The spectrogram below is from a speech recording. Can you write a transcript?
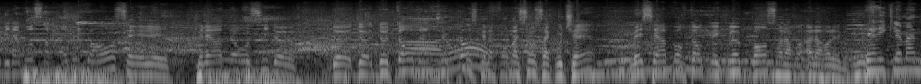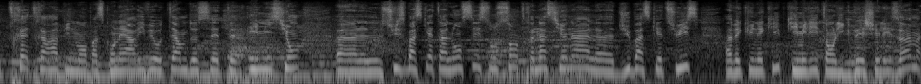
Évidemment, ça prend du temps. C'est générateur aussi de, de, temps, Ah, d'argent, parce que la formation ça coûte cher, mais c'est important que les clubs pensent à la, à la relève. Eric Lehmann, très très rapidement, parce qu'on est arrivé au terme de cette émission. Euh, le Suisse Basket a lancé son centre national euh, du basket suisse avec une équipe qui milite en Ligue B chez les hommes.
